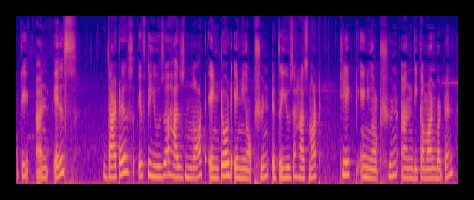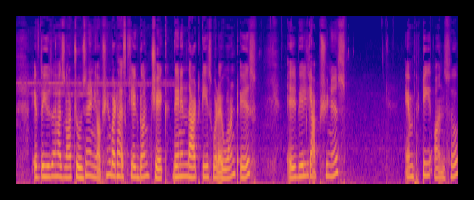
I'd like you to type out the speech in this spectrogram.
Okay and else that is if the user has not entered any option if the user has not clicked any option and the command button. If the user has not chosen any option but has clicked on check then in that case what i want is lbl caption is empty answer.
